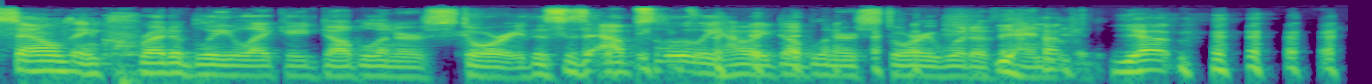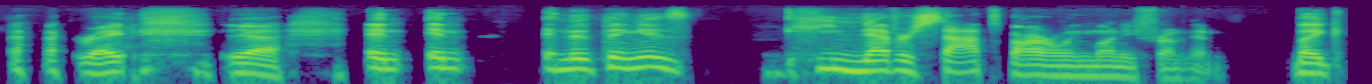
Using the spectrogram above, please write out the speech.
sounds incredibly like a Dubliner story. This is absolutely how a Dubliner story would have yep, ended. Yep. right. Yeah. And and and the thing is, he never stops borrowing money from him. Like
